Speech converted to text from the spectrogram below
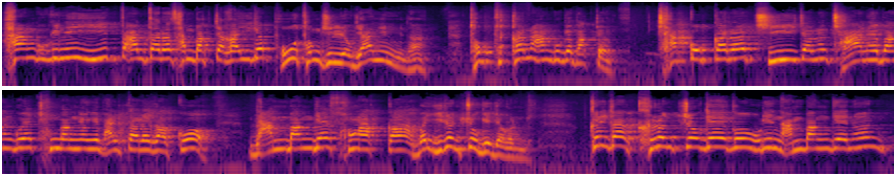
한국인이 이 딴따라 삼박자가 이게 보통 실력이 아닙니다. 독특한 한국의 박전. 작곡가나 지휘자는 자네방구의 청강령이 발달해 갖고 남방계 성악가 뭐 이런 쪽이죠 그럼. 그러니까 그런 쪽에 그 우리 남방계는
